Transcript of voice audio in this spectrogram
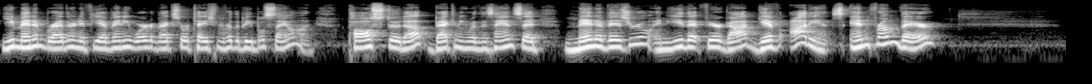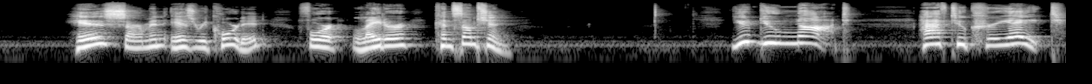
Ye men and brethren, if ye have any word of exhortation for the people, say on. Paul stood up, beckoning with his hand, said, Men of Israel, and ye that fear God, give audience. And from there, his sermon is recorded for later consumption. You do not have to create.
